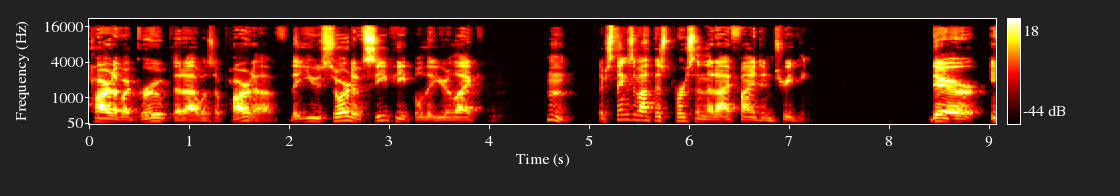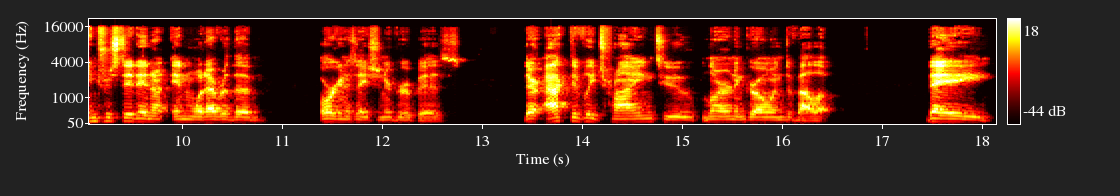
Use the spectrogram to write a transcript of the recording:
part of a group that I was a part of, that you sort of see people that you're like, hmm, there's things about this person that I find intriguing. They're interested in a, in whatever the organization or group is. They're actively trying to learn and grow and develop. They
